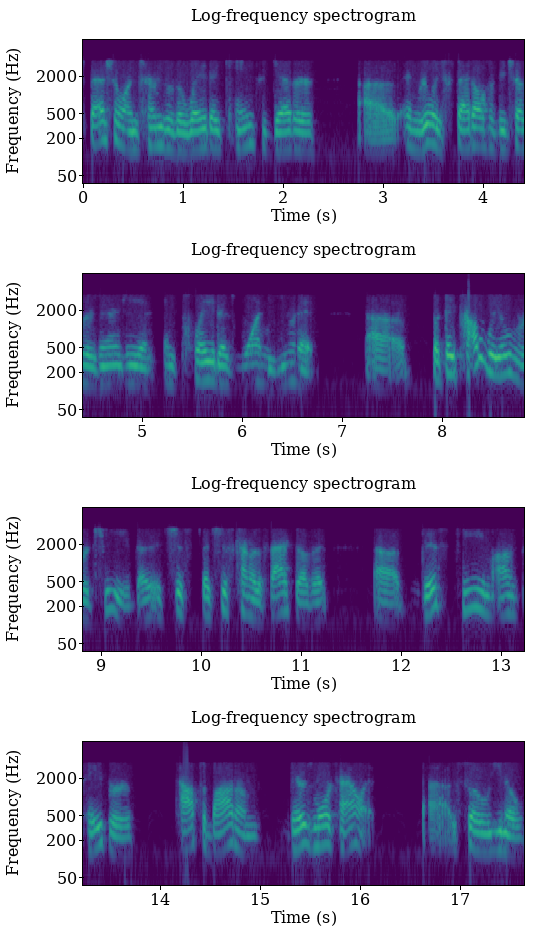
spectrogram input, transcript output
special in terms of the way they came together uh, and really fed off of each other's energy and, and played as one unit. Uh, but they probably overachieved. It's just that's just kind of the fact of it. Uh, this team on paper, top to bottom, there's more talent. Uh, so you know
